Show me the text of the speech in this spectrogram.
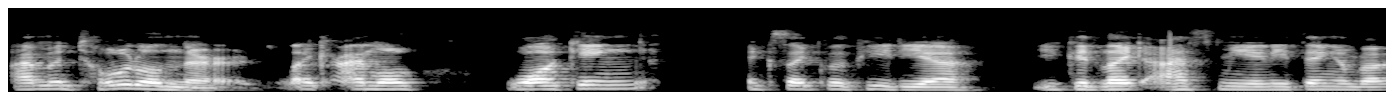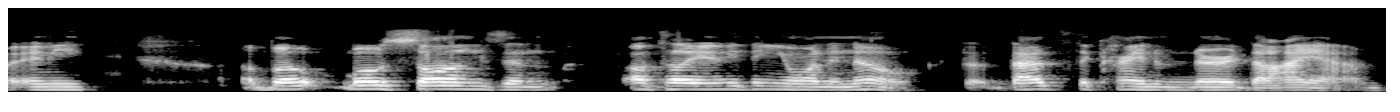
I'm a total nerd. Like, I'm a walking encyclopedia. You could like ask me anything about any, about most songs, and I'll tell you anything you want to know. That's the kind of nerd that I am.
